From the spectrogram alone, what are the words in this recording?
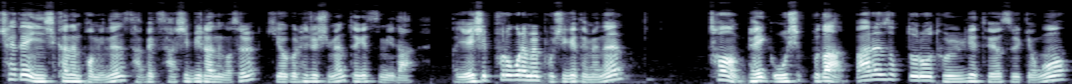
최대 인식하는 범위는 440이라는 것을 기억을 해주시면 되겠습니다. 예시 프로그램을 보시게 되면은 처음 150보다 빠른 속도로 돌게 되었을 경우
